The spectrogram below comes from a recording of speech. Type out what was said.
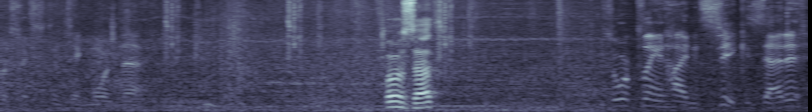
Looks like it's gonna take more than that. What was that? So we're playing hide and seek, is that it?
